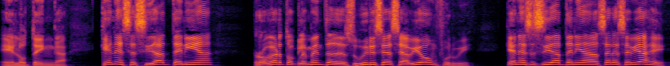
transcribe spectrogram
eh, lo tenga. ¿Qué necesidad tenía Roberto Clemente de subirse a ese avión, Furby? ¿Qué necesidad tenía de hacer ese viaje?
